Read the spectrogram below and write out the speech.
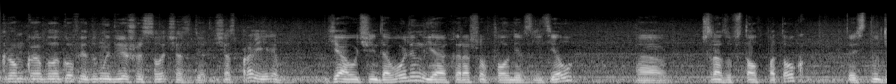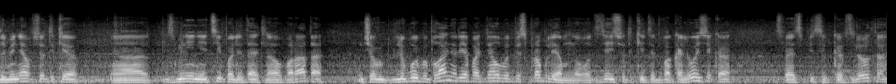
Кромка облаков, я думаю, 2600 сейчас где-то. Сейчас проверим. Я очень доволен, я хорошо вполне взлетел. А, сразу встал в поток. То есть ну, для меня все-таки а, изменение типа летательного аппарата, причем любой бы планер я поднял бы без проблем, но вот здесь все-таки эти два колесика, своя специфика взлета,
